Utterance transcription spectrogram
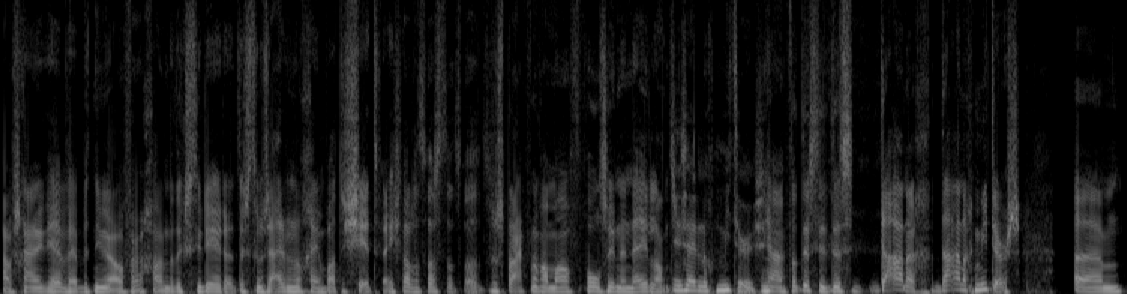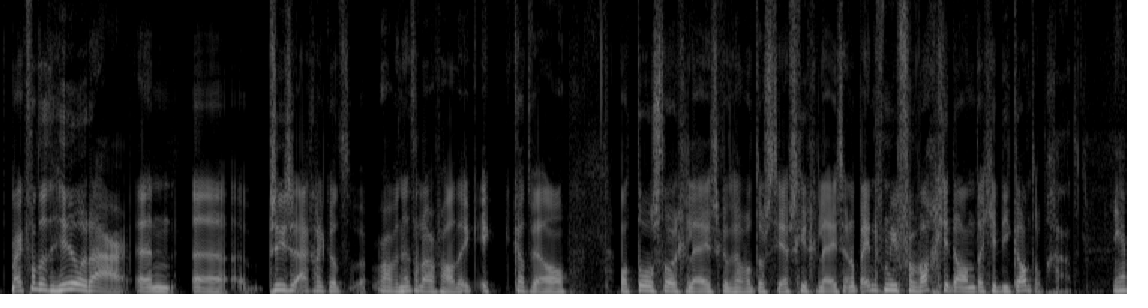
Nou, waarschijnlijk, we hebben het nu over gewoon dat ik studeerde. Dus toen zeiden we nog geen wat is shit, weet je wel. Dat was, dat, toen spraken we nog allemaal volzin in Nederlands. Je zei nog mieters. Ja, wat is dit? Is danig, danig mieters. Ehm, maar ik vond het heel raar. En eh, precies eigenlijk wat, waar we het net al over hadden. Ik, ik, ik had wel wat Tolstoy gelezen. Ik had wel wat Dostoevsky gelezen. En op een of andere manier verwacht je dan dat je die kant op gaat. Ja,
